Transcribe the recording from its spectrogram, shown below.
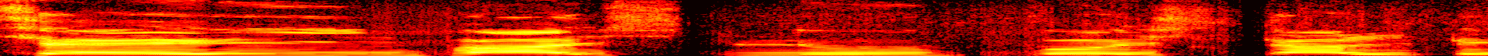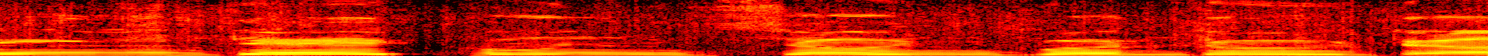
সেই ফার্স্ট লুক পোস্টালটি দেখুন, শোন বন্ধুরা।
